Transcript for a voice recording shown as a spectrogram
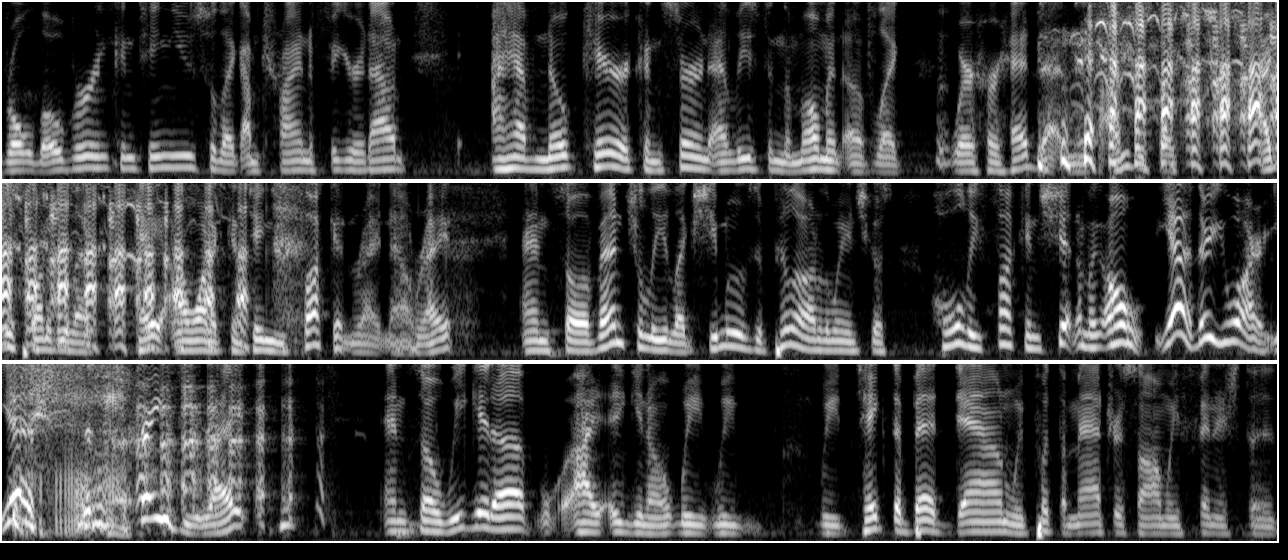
roll over and continue. So like I'm trying to figure it out. I have no care or concern, at least in the moment of like where her head's at. In this. I'm just like, I just want to be like, hey, I want to continue fucking right now, right? And so eventually, like, she moves a pillow out of the way and she goes, "Holy fucking shit!" And I'm like, "Oh yeah, there you are. Yes, this is crazy, right?" And so we get up. I, you know, we we we take the bed down. We put the mattress on. We finish the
